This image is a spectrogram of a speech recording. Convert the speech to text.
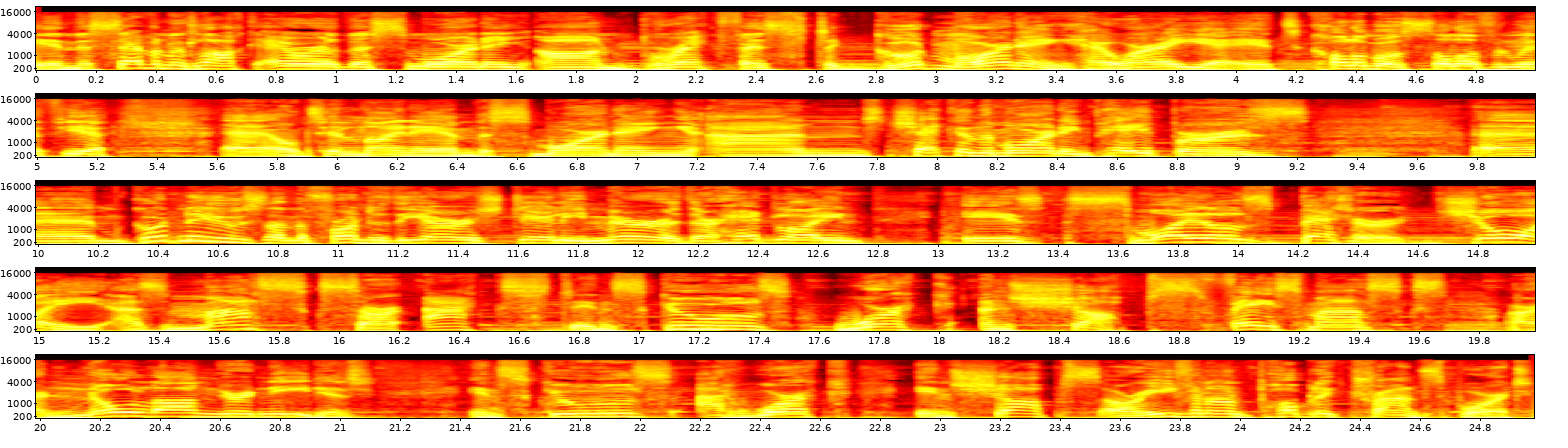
in the 7 o'clock hour this morning on breakfast. Good morning. How are you? It's Colm O'Sullivan with you uh, until 9am this morning and checking the morning papers. Um, good news on the front of the Irish Daily Mirror. Their headline is Smiles Better. Joy as masks are axed in schools, work and shops. Face masks are no longer needed in schools, at work, in shops, or even on public transport.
